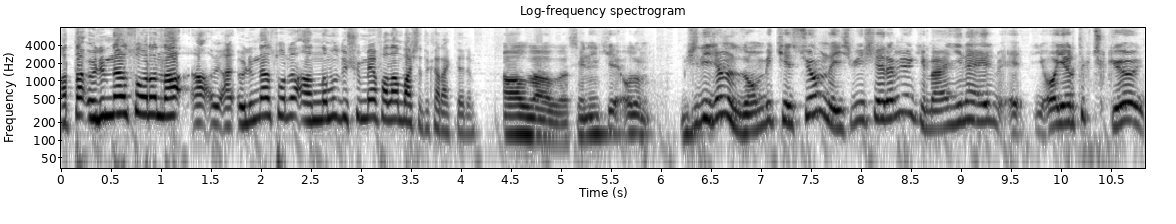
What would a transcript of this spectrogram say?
Hatta ölümden sonra na a- yani ölümden sonra anlamı düşünmeye falan başladı karakterim. Allah Allah seninki oğlum bir şey diyeceğim de zombi kesiyorum da hiçbir işe yaramıyor ki. Ben yine el, e- o yaratık çıkıyor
